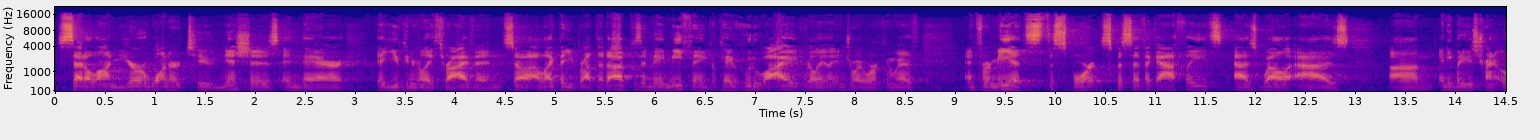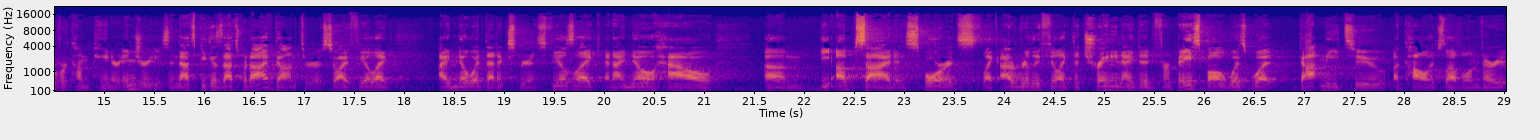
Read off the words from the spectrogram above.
settle on your one or two niches in there that you can really thrive in. So I like that you brought that up because it made me think, okay, who do I really enjoy working with? And for me, it's the sport specific athletes as well as um, anybody who's trying to overcome pain or injuries. And that's because that's what I've gone through. So I feel like I know what that experience feels like and I know how um, the upside in sports, like I really feel like the training I did for baseball was what got me to a college level and very,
